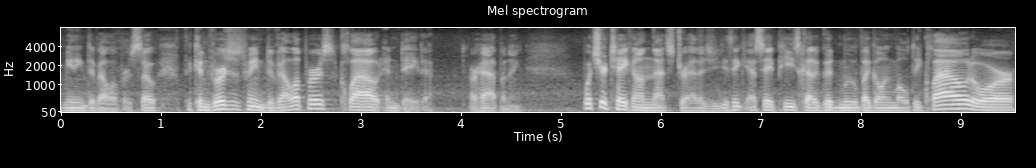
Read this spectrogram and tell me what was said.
meaning developers. So the convergence between developers, cloud, and data are happening. What's your take on that strategy? Do you think SAP's got a good move by going multi-cloud or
